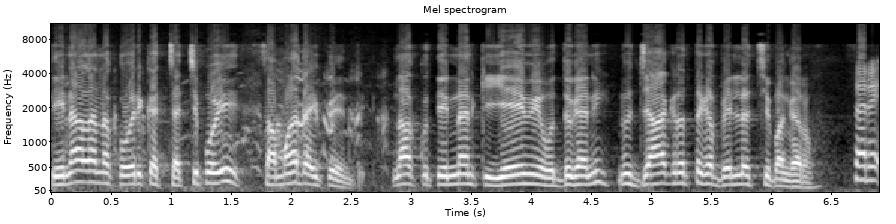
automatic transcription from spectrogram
తినాలన్న కోరిక చచ్చిపోయి సమాధి అయిపోయింది. నాకు తినడానికి ఏమీ వద్దు గాని నువ్వు జాగ్రత్తగా వెళ్ళొచ్చి బంగారం. సరే.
